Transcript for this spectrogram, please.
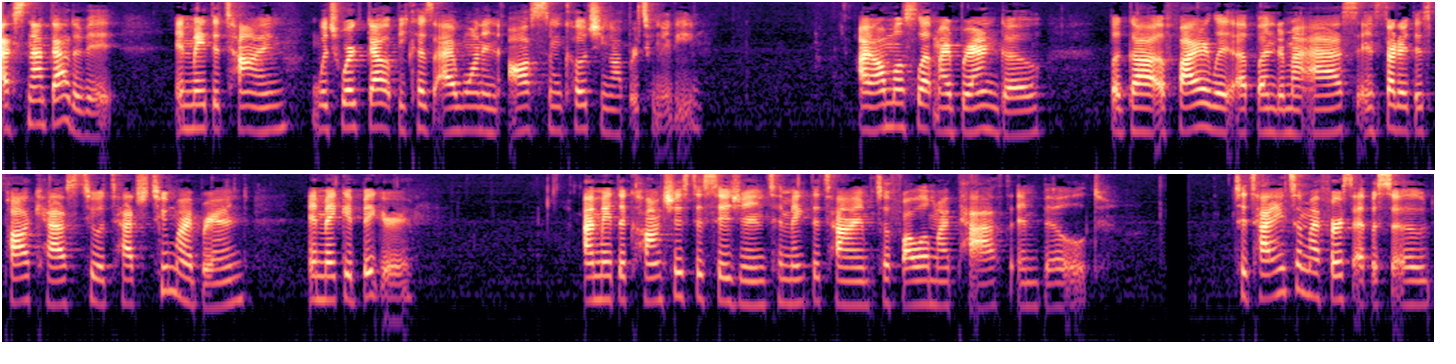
I snapped out of it and made the time, which worked out because I won an awesome coaching opportunity. I almost let my brand go, but got a fire lit up under my ass and started this podcast to attach to my brand and make it bigger. I made the conscious decision to make the time to follow my path and build. To tie into my first episode,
